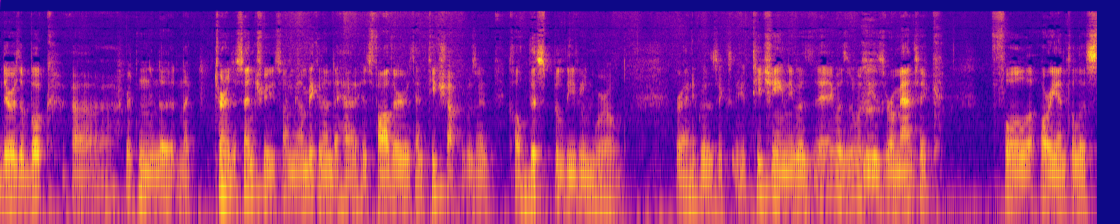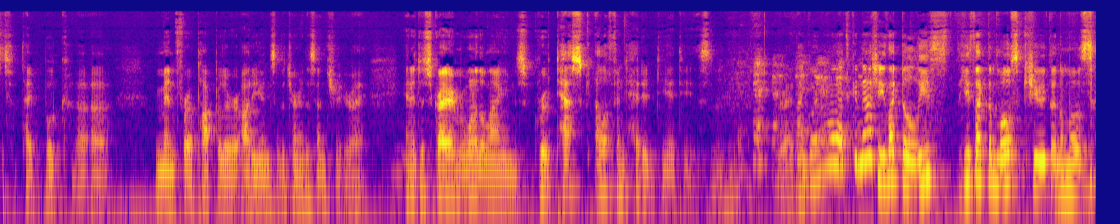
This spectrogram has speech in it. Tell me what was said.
There was a book uh, written in the like turn of the century. Swami Ambikananda had his father's antique shop. It was called This Believing World, right? And it was teaching. It was it was one of these romantic, full Orientalist type book. Uh, uh, meant for a popular audience at the turn of the century, right? And it described, one of the lines, grotesque elephant-headed deities. Mm-hmm. Right? I'm going, oh, that's Ganesh. He's like the least, he's like the most cute and the most,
